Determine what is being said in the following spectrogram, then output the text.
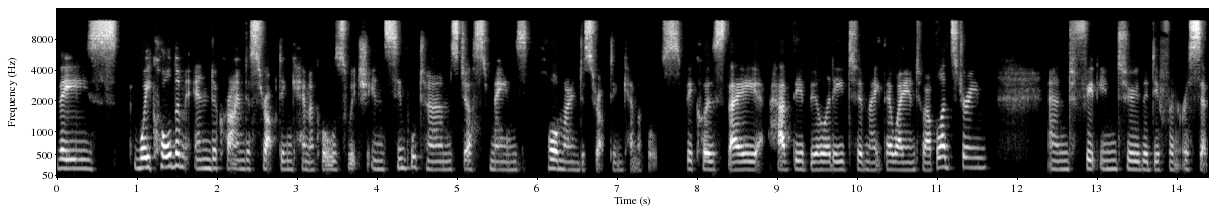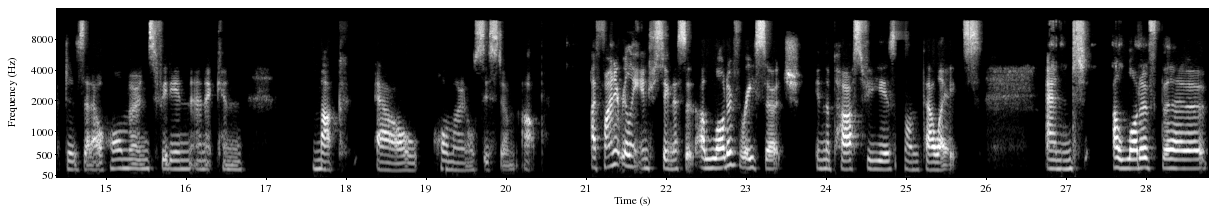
these, we call them endocrine disrupting chemicals, which in simple terms just means hormone disrupting chemicals because they have the ability to make their way into our bloodstream and fit into the different receptors that our hormones fit in, and it can muck our hormonal system up. I find it really interesting. There's a lot of research in the past few years on phthalates. And a lot of the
